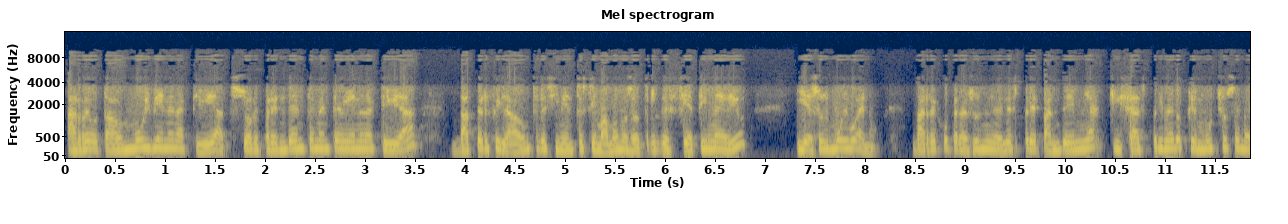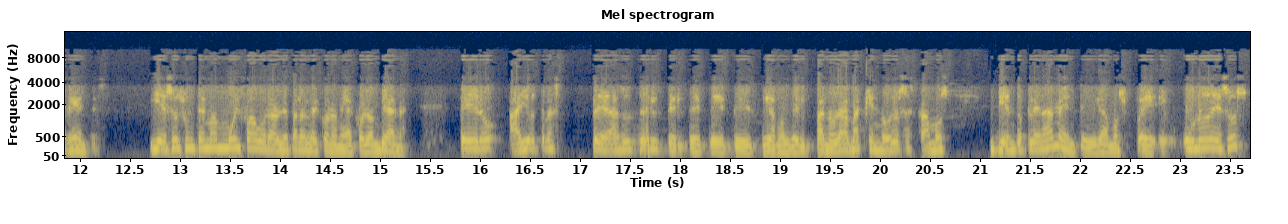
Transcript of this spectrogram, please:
ha rebotado muy bien en actividad, sorprendentemente bien en actividad, va perfilado un crecimiento, estimamos nosotros, de siete y medio, y eso es muy bueno. Va a recuperar sus niveles prepandemia, quizás primero que muchos emergentes. Y eso es un tema muy favorable para la economía colombiana. Pero hay otras pedazos del, digamos, del panorama que no los estamos viendo plenamente. Digamos, eh, uno de esos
